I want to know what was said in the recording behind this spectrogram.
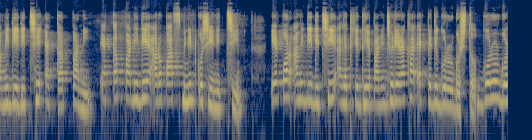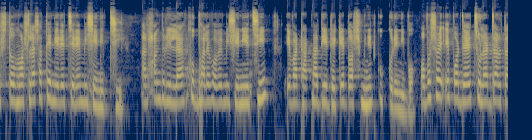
আমি দিয়ে দিচ্ছি এক কাপ পানি। এক কাপ পানি দিয়ে আরও পাঁচ মিনিট কষিয়ে নিচ্ছি। এরপর আমি দিয়ে দিচ্ছি আগে থেকে ধুয়ে পানি ঝরিয়ে রাখা এক কেজি গরুর গোস্ত গরুর গোস্ত মশলার সাথে নেড়ে চেড়ে মিশিয়ে নিচ্ছি। আলহামদুলিল্লাহ, খুব ভালোভাবে মিশিয়ে নিয়েছি। এবার ঢাকনা দিয়ে ঢেকে দশ মিনিট কুক করে নিব। অবশ্যই এ পর্যায়ে চুলার জালটা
